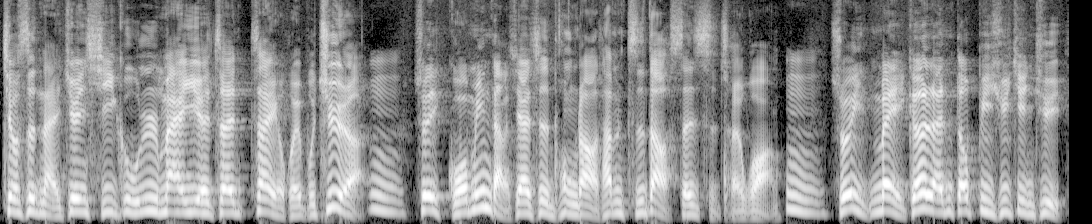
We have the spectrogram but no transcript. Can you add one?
就是乃捐西顾日漫月增，再也回不去了。嗯，所以国民党现在是碰到他们知道生死存亡。嗯，所以每个人都必须进去。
